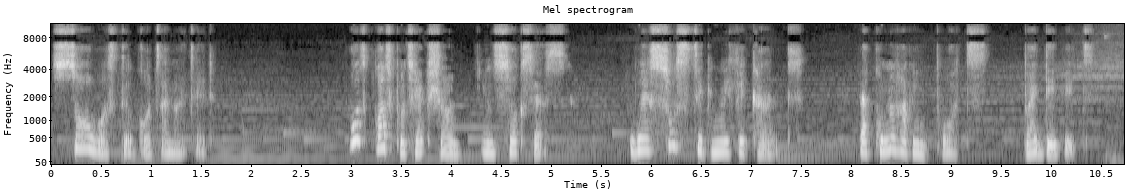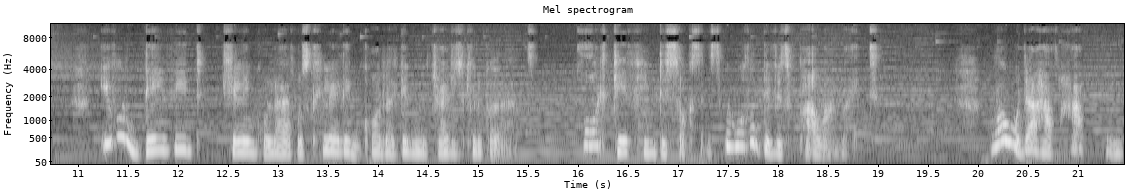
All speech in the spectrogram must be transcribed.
Saul was still God's anointed. Both God's protection and success were so significant that could not have been bought by David. Even David killing Goliath was clearly God that gave him the charge to kill Goliath. God gave him the success. It wasn't David's power and might. What would that have happened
